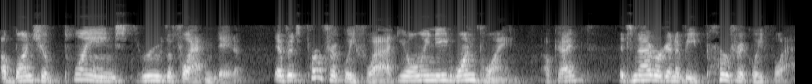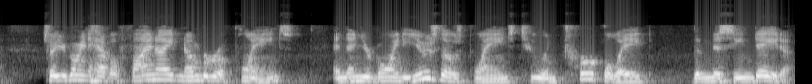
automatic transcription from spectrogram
a bunch of planes through the flattened data. If it's perfectly flat, you only need one plane. Okay? It's never going to be perfectly flat. So you're going to have a finite number of planes, and then you're going to use those planes to interpolate the missing data.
